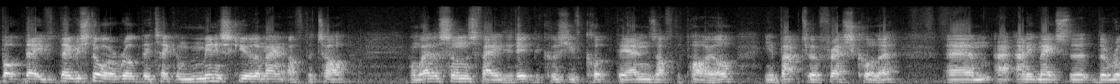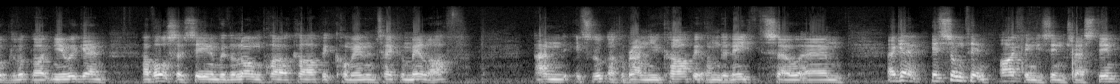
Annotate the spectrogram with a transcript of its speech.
but they they restore a rug, they take a minuscule amount off the top, and where the sun's faded it, because you've cut the ends off the pile, you're back to a fresh colour, um, and it makes the, the rug look like new again. I've also seen them with a long pile carpet come in and take a mill off, and it's looked like a brand new carpet underneath. So um, again, it's something I think is interesting.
